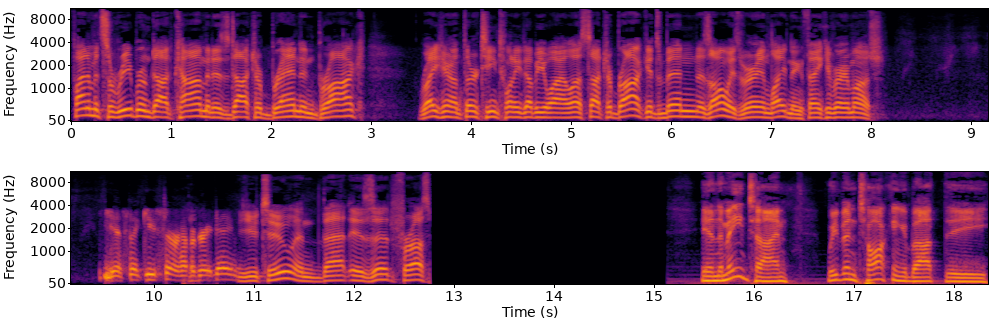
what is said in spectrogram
Find him at cerebrum.com. It is Dr. Brandon Brock right here on 1320 WILS. Dr. Brock, it's been, as always, very enlightening. Thank you very much. Yes, thank you, sir. Have a great day. You too. And that is it for us. In the meantime, we've been talking about the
